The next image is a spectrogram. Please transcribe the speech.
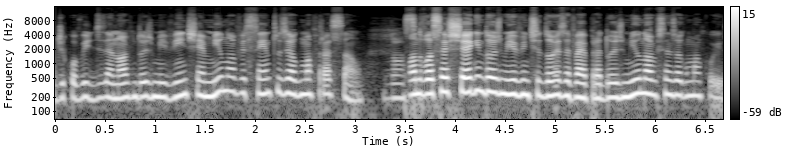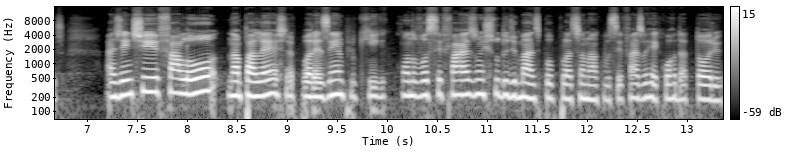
de Covid-19 em 2020 é 1.900 e alguma fração. Nossa. Quando você chega em 2022, você vai para 2.900 e alguma coisa. A gente falou na palestra, por exemplo, que quando você faz um estudo de base populacional, que você faz o recordatório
